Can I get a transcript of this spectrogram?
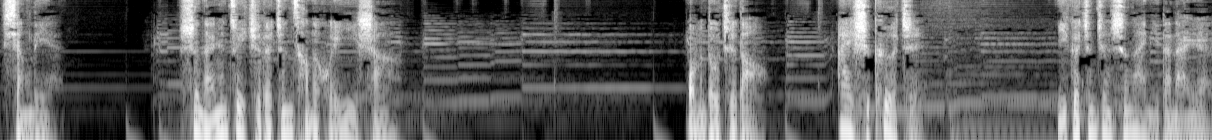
相恋，是男人最值得珍藏的回忆杀。我们都知道，爱是克制。一个真正深爱你的男人，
